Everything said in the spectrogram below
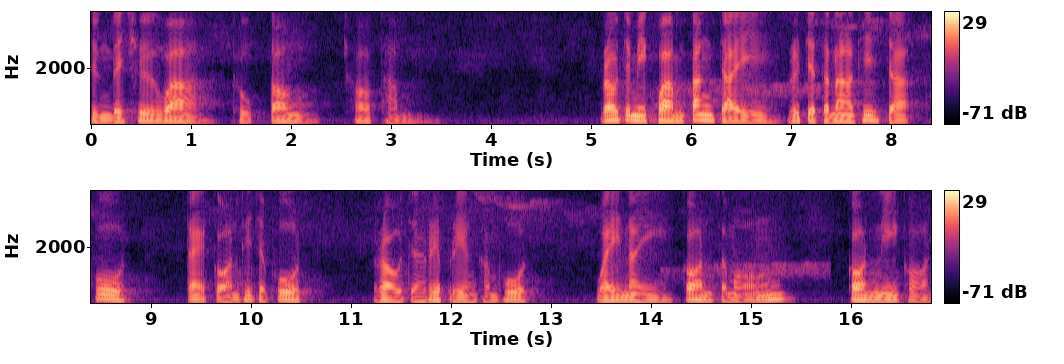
จึงได้ชื่อว่า ถูกต้องชอบธรรม เราจะมีความตั้งใจหรือเจตนาที่จะพูด แต่ก่อนที่จะพูด เราจะเรียบเรียงคำพูด ไว้ในก้อนสมอง ก้อนนี้ก่อน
